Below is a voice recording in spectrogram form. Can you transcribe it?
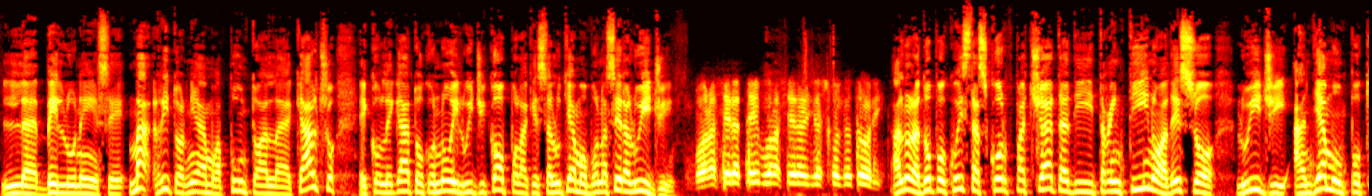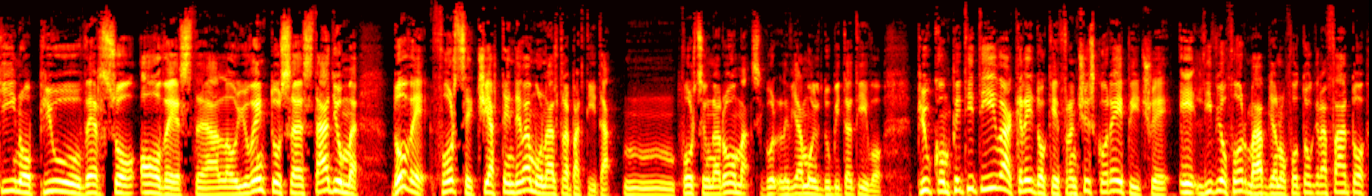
il Bellunese. Ma ritorniamo appunto al calcio, è collegato con noi Luigi Coppola che salutiamo. Buonasera Luigi. Buonasera a te, buonasera agli ascoltatori. Allora, dopo questa scorpacciata di Trentino, adesso Luigi andiamo un pochino più verso ovest, allo Juventus Stadium, dove forse ci attendevamo un'altra partita, mm, forse una Roma, leviamo il dubitativo, più competitiva. Credo che Francesco Repice e Livio Forma abbiano fotografato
